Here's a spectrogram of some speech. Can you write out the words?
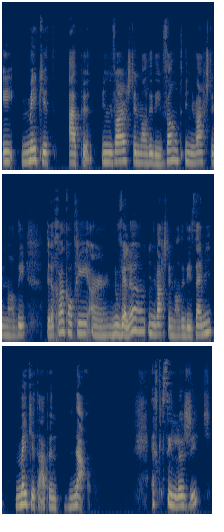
et make it happen. Univers, je t'ai demandé des ventes. Univers, je t'ai demandé de rencontrer un nouvel homme. Univers, je t'ai demandé des amis. Make it happen now. Est-ce que c'est logique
